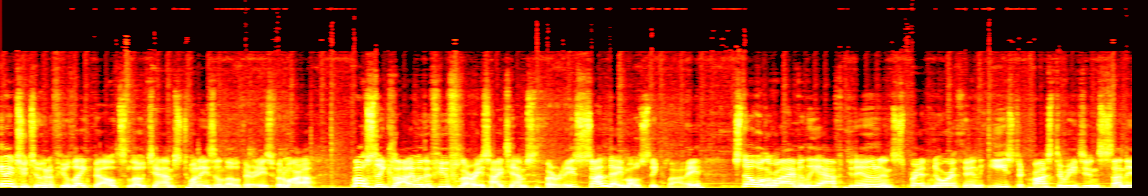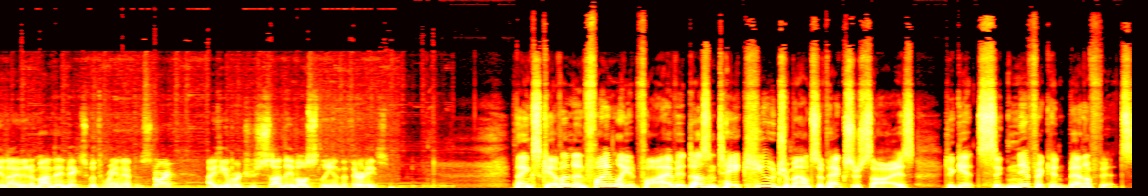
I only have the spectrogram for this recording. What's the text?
an inch or two in a few lake belts, low temps 20s and low 30s. For tomorrow, Mostly cloudy with a few flurries, high temps 30s. Sunday, mostly cloudy. Snow will arrive in the afternoon and spread north and east across the region Sunday night and Monday, mixed with rain at the start. High temperature Sunday, mostly in the 30s. Thanks, Kevin. And finally, at five, it doesn't take huge amounts of exercise to get significant benefits.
